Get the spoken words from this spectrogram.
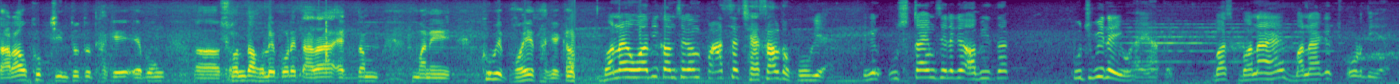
তারাও খুব চিন্তিত থাকে এবং সন্ধ্যা হলে পরে তারা একদম মানে খুবই ভয়ে থাকে। কারণ বানায় ভি কম কম পাঁচ সে ছয় সাল তো হো গিয়া লেকিন উস টাইম সে লেগে অভি তক कुछ भी नहीं हुआ है यहाँ पे बस बना है बना के छोड़ दिया है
